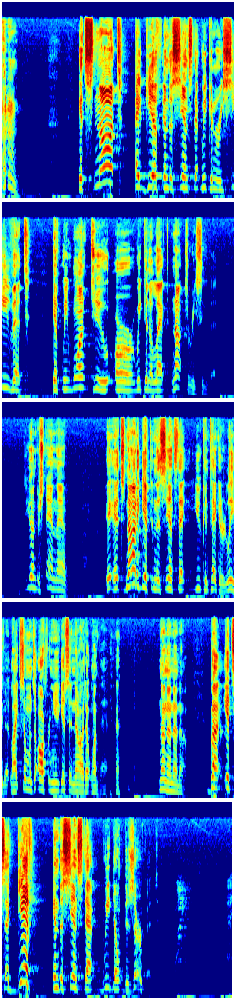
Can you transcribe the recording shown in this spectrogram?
It's not a gift in the sense that we can receive it if we want to, or we can elect not to receive it. Do you understand that? It's not a gift in the sense that you can take it or leave it. Like someone's offering you to get, say, no, I don't want that. no, no, no, no. But it's a gift in the sense that we don't deserve it. Right. That's,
